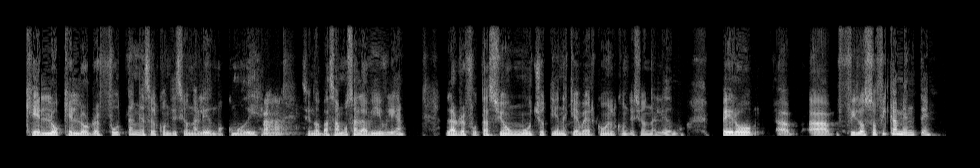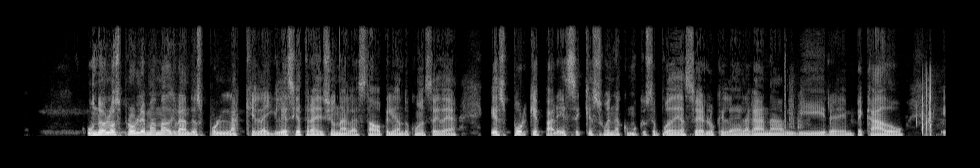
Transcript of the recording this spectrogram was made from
que lo que lo refutan es el condicionalismo, como dije. Si nos basamos a la Biblia, la refutación mucho tiene que ver con el condicionalismo. Pero ah, ah, filosóficamente, uno de los problemas más grandes por la que la iglesia tradicional ha estado peleando con esta idea es porque parece que suena como que usted puede hacer lo que le dé la gana, vivir en pecado, eh,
